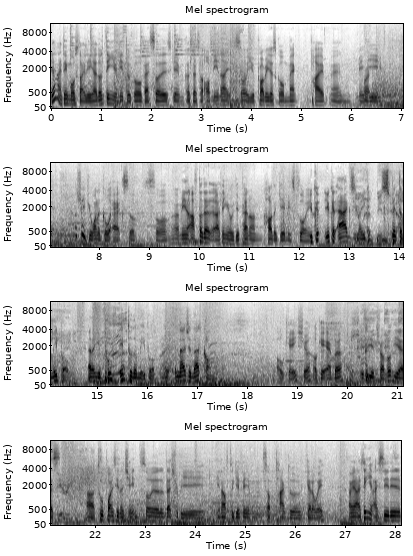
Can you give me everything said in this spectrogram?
Yeah, I think most likely. I don't think you need to go Vessel this game because there's an Omni Knight so you probably just go Mech Pipe and maybe... Right. Not sure if you want to go Axe though. So, I mean, after that, I think it will depend on how the game is flowing. You could you could Ags, you know, you could spit the Meepo, and then you poof into the Meepo, right? Imagine that combo. Okay, sure. Okay, Amber, is he in trouble? He has uh, two points in the chain, so uh, that should be enough to give him some time to get away. I mean, I think I see thi-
